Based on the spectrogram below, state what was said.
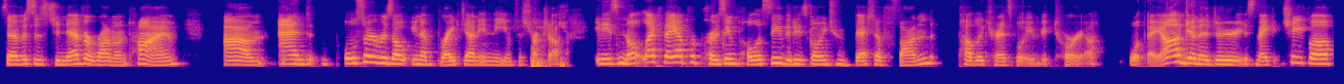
services to never run on time, um, and also result in a breakdown in the infrastructure. It is not like they are proposing policy that is going to better fund public transport in Victoria. What they are going to do is make it cheaper,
